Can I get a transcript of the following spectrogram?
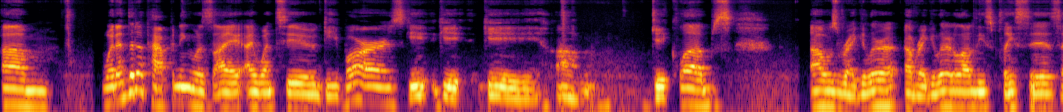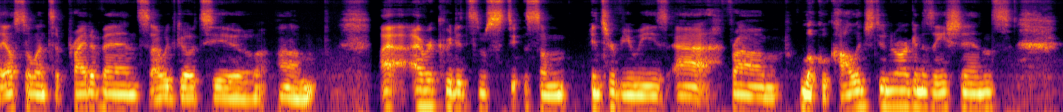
um, what ended up happening was I, I went to gay bars, gay gay gay um, gay clubs. I was regular a regular at a lot of these places. I also went to pride events. I would go to. Um, I, I recruited some stu- some interviewees at, from local college student organizations,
